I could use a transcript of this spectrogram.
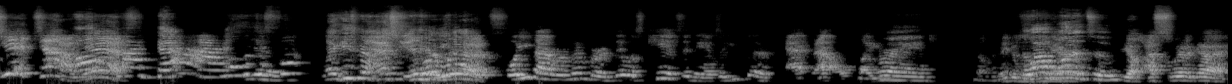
shit, child, oh yes. my god! What the fuck? Like he's not actually in Well there you, with gotta, us. well, you gotta remember there was kids in there, so you could act out. Like, Right. No, the niggas So I there. wanted to. Yo, I swear to God, at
